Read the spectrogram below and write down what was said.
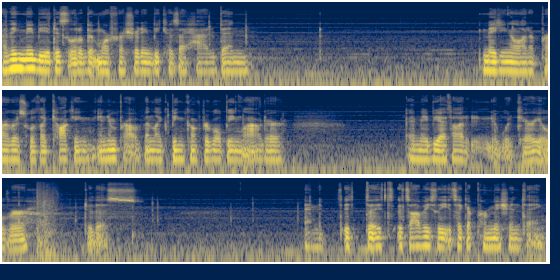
I think maybe it is a little bit more frustrating because I had been making a lot of progress with like talking and improv and like being comfortable being louder. And maybe I thought it, it would carry over to this. And it, it it's it's obviously it's like a permission thing.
